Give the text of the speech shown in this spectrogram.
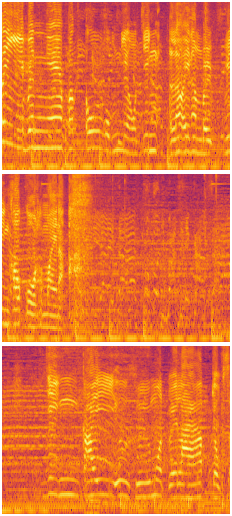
นี่เป็นไงประตูผมเหนียวจริง แล้วไอ้นั่นไปวิ่งเข้าโกทำไมน่ะ ยิงไกลเออคือหมดเวลาครับ จบส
